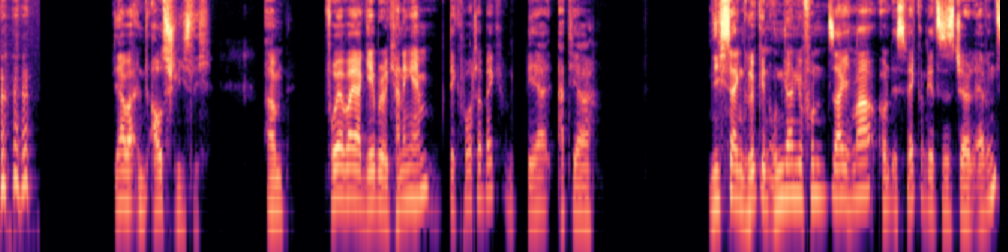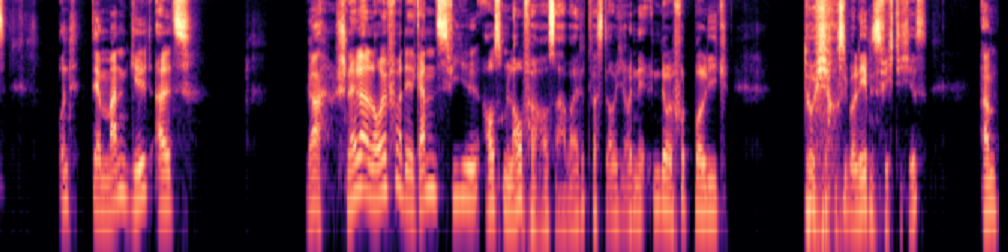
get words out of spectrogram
Ja, aber ausschließlich. Ähm, vorher war ja Gabriel Cunningham der Quarterback und der hat ja nicht sein Glück in Ungarn gefunden, sage ich mal, und ist weg und jetzt ist es Jared Evans. Und der Mann gilt als ja, schneller Läufer, der ganz viel aus dem Lauf heraus arbeitet, was glaube ich auch in der Indoor Football League durchaus überlebenswichtig ist. Ähm,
